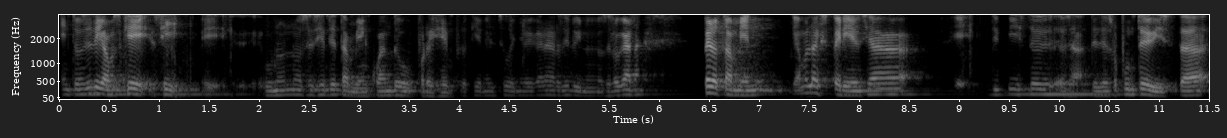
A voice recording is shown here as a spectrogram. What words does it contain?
entonces, digamos que sí, eh, uno no se siente tan bien cuando, por ejemplo, tiene el sueño de ganárselo y no, se lo gana, pero también, digamos, la experiencia, eh, visto, o sea, desde otro punto de vista,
